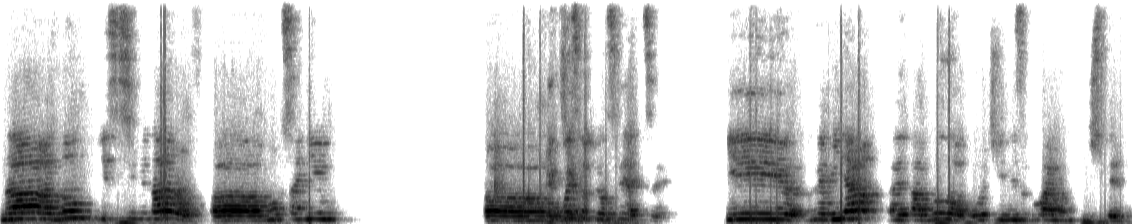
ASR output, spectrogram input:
На одном из семинаров э, Максаним э, Лекция. выступил с лекцией. И для меня это было очень незабываемым впечатлением.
